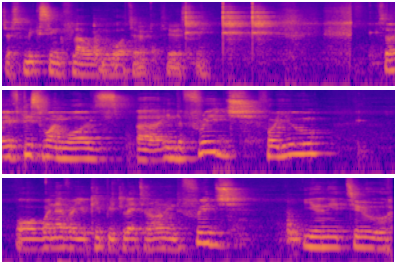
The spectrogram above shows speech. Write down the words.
Just mixing flour and water, seriously. So if this one was uh, in the fridge for you, or whenever you keep it later on in the fridge, you need to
